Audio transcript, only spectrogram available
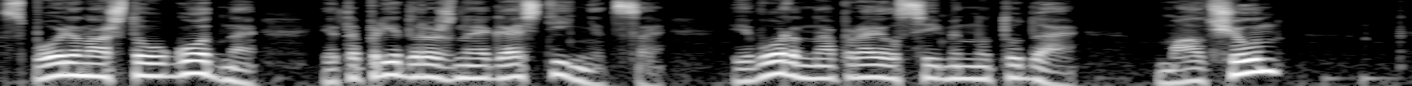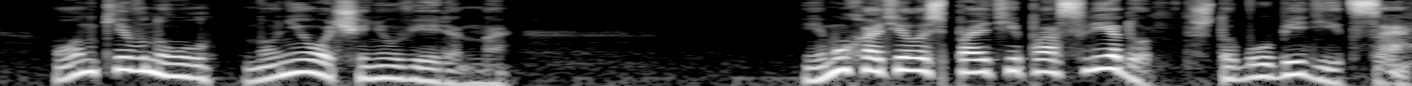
Спорю на что угодно, это придорожная гостиница, и ворон направился именно туда. «Молчун?» Он кивнул, но не очень уверенно. Ему хотелось пойти по следу, чтобы убедиться.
